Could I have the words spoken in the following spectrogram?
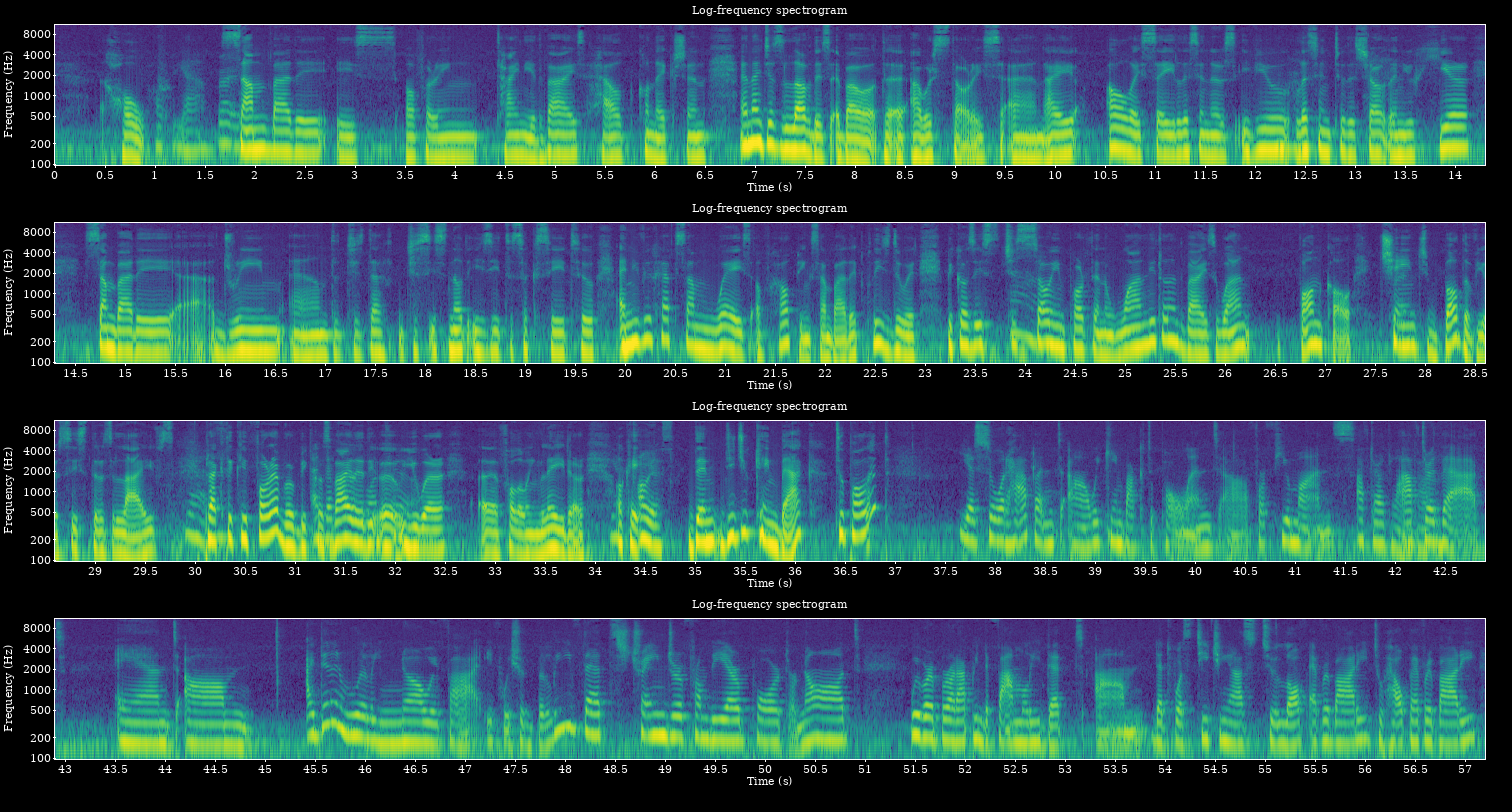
hope. Hope- yeah. Somebody is offering tiny advice, help, connection, and I just love this about uh, our stories. And I always say, listeners, if you listen to the show and you hear somebody uh, dream and just that just it's not easy to succeed to and if you have some ways of helping somebody please do it because it's just so important one little advice one phone call change both of your sisters lives Yes. practically forever because Violet uh, you were uh, following later Yeah. okay Oh, yes. then did you came back to Poland yes, so what happened? Uh, we came back to Poland uh, for a few months After Atlanta. after that, and um, I didn't really know if uh, if we should believe that stranger from the airport or not. We were brought up in the family that um, that was teaching us to love everybody, to help everybody.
